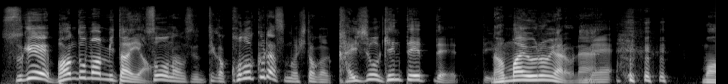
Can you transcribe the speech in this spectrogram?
すげえ、バンドマンみたいや。そうなんですよてかこのクラスの人が会場限定ってっていう何枚売るんやろね。ね まあ、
